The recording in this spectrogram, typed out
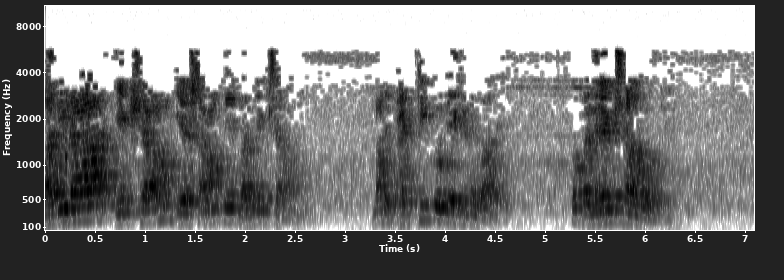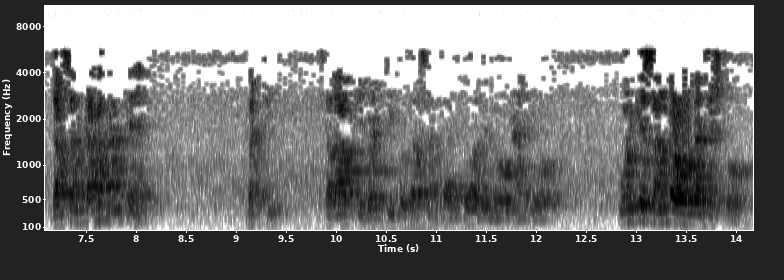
मदिरा क्षण यशाम के मदिरेक्षण मान भट्टी को देखने वाले। तो मदिरेक्षण बोलते हैं। दर्शन कहाँ करते हैं? भट्टी। शराब की भट्टी को दर्शन करने वाले लोग हैं जो। उनके संग होगा जिसको?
